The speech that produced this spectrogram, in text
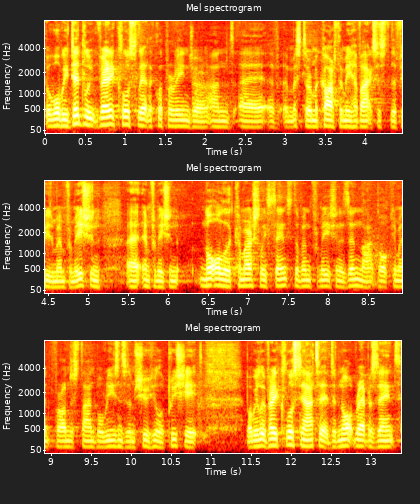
But what we did look very closely at the Clipper Ranger and uh, Mr MacArthur may have access to the freedom information uh, information. Not all of the commercially sensitive information is in that document for understandable reasons I'm sure he'll appreciate but we look very closely at it. It did not represent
